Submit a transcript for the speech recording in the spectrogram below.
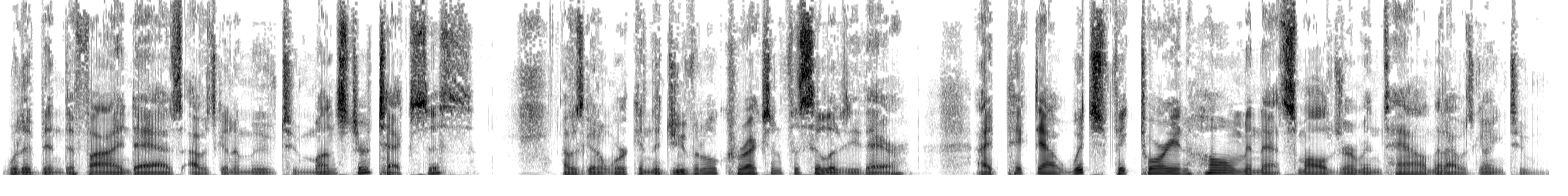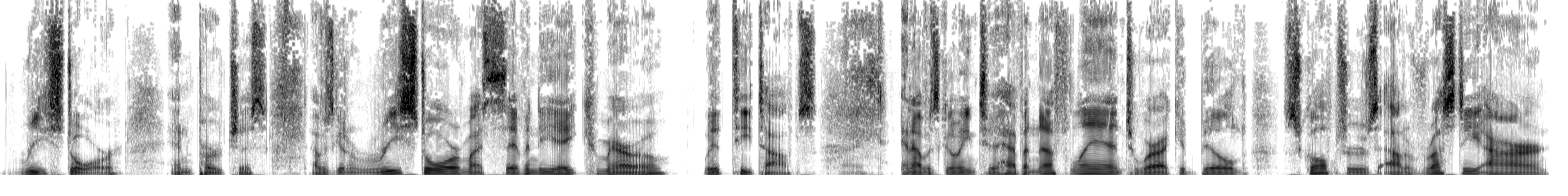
would have been defined as i was going to move to Muenster texas. I was going to work in the juvenile correction facility there. I'd picked out which victorian home in that small german town that i was going to restore and purchase. I was going to restore my 78 camaro with t-tops Nice. and I was going to have enough land to where I could build sculptures out of rusty iron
